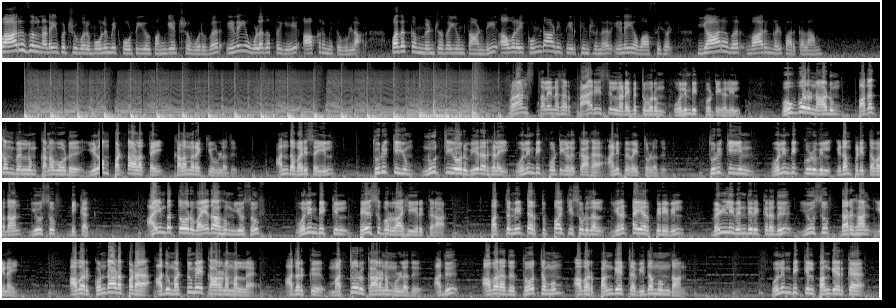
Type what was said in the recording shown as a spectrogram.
பாரிஸில் நடைபெற்று வரும் ஒலிம்பிக் போட்டியில் பங்கேற்ற ஒருவர் இணைய உலகத்தையே ஆக்கிரமித்து உள்ளார் பதக்கம் வென்றதையும் தாண்டி அவரை கொண்டாடி தீர்க்கின்றனர் இணையவாசிகள். யார் அவர்? வாருங்கள் பார்க்கலாம். பிரான்ஸ் தலைநகர் பாரிஸில் நடைபெற்று வரும் ஒலிம்பிக் போட்டிகளில் ஒவ்வொரு நாடும் பதக்கம் வெல்லும் கனவோடு இளம் பட்டாளத்தை களமிறக்கியுள்ளது. அந்த வரிசையில் துருக்கியும் நூற்றியோரு வீரர்களை ஒலிம்பிக் போட்டிகளுக்காக அனுப்பி வைத்துள்ளது. துருக்கியின் ஒலிம்பிக் குழுவில் இடம் பிடித்தவர்தான் யூசுப் டிகக். ஐம்பத்தோரு வயதாகும் யூசுப் ஒலிம்பிக்கில் பேசுபொருளாகி இருக்கிறார். பத்து மீட்டர் துப்பாக்கி சுடுதல் இரட்டையர் பிரிவில் வெள்ளி வென்றிருக்கிறது யூசுப் டர்ஹான் இணை. அவர் கொண்டாடப்பட அது மட்டுமே காரணம் அல்ல அதற்கு மற்றொரு காரணம் உள்ளது. அது அவரது தோற்றமும் அவர் பங்கேற்ற விதமும் தான். ஒலிம்பிக்கில் பங்கேற்க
